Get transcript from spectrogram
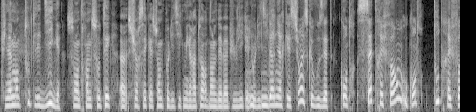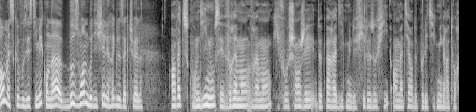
finalement toutes les digues sont en train de sauter euh, sur ces questions de politique migratoire dans le débat public et politique. Une dernière question, est-ce que vous êtes contre cette réforme ou contre toute réforme? Est-ce que vous estimez qu'on a besoin de modifier les règles actuelles? En fait, ce qu'on dit, nous, c'est vraiment, vraiment qu'il faut changer de paradigme et de philosophie en matière de politique migratoire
